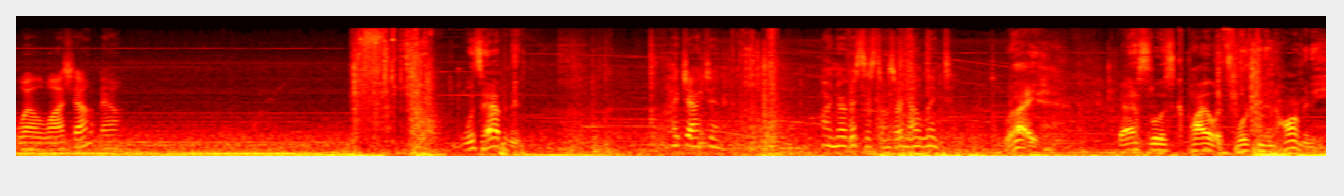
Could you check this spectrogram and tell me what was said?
Well, watch out now. What's happening? Hijacked in. Our nervous systems are now linked. Right. Basilisk pilots working in harmony.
